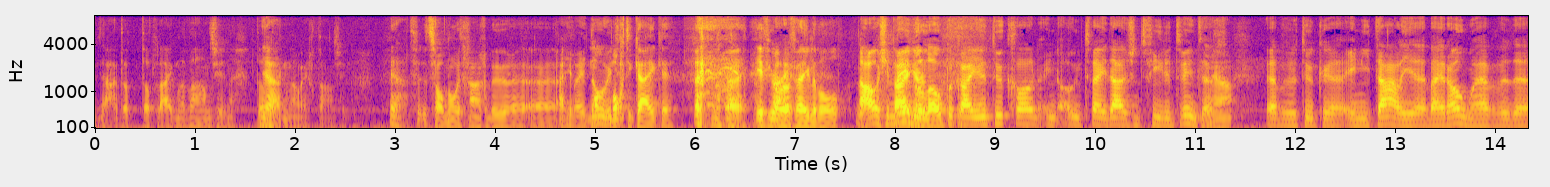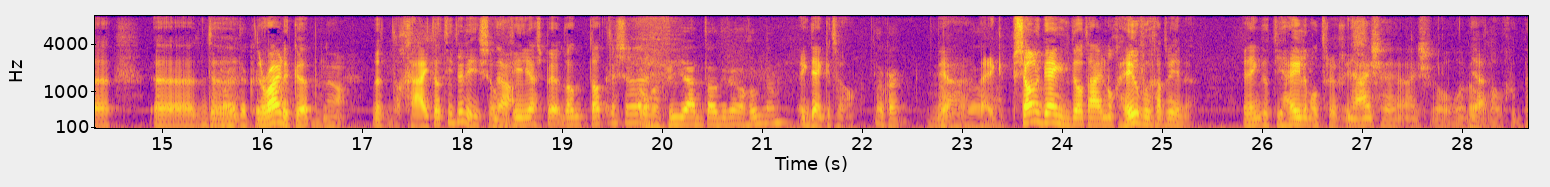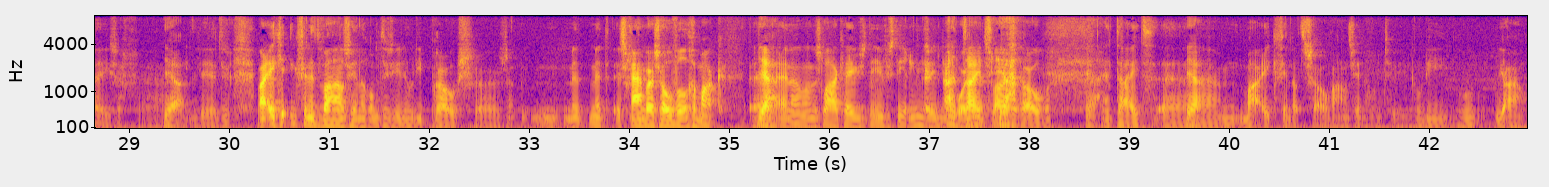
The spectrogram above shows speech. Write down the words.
ja, dat, dat lijkt me waanzinnig. Dat Ja. lijkt me nou echt waanzinnig. ja. Het, het zal nooit gaan gebeuren. Eh, Ja, je weet mo- nooit. Mocht hij kijken. if you're available. Nou, als je mee wil lopen, kan je natuurlijk gewoon in, in 2024. Ja. Hebben we natuurlijk in Italië, bij Rome, hebben we de, eh, de, Ryder de Cup. Ryder Cup. Nou, Dan ga je dat hij er is. Over Ja. vier jaar speelt, dan, dat is... eh, over vier jaar dat hij er nog doen dan? ik denk het wel. Oké. Ja. wel, ik, persoonlijk denk ik dat hij nog heel veel gaat winnen. Ik denk dat hij helemaal terug is. Ja, hij is, eh, hij is wel, wel, Ja. wel goed bezig. eh, Ja. weer. Dus- maar ik, ik vind het waanzinnig om te zien hoe die pro's eh, met, met schijnbaar zoveel gemak. eh, Ja. En dan sla ik even de investering die ze in de En sport slaan ja. over. Ja. En tijd. eh, Ja. Maar ik vind dat zo waanzinnig om te zien. Hoe die, hoe, ja,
